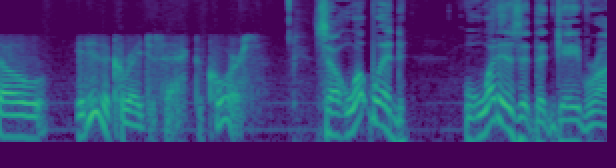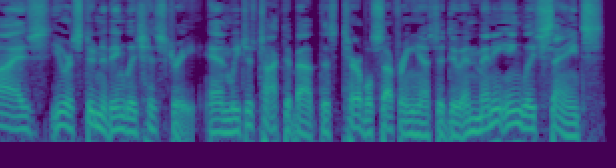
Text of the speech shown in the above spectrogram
so it is a courageous act, of course. So, what would what is it that gave rise? You were a student of English history, and we just talked about this terrible suffering he has to do. And many English saints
